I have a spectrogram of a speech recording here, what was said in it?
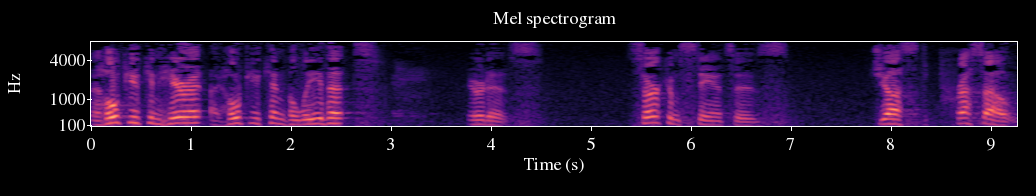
I hope you can hear it. I hope you can believe it. Here it is. Circumstances just press out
